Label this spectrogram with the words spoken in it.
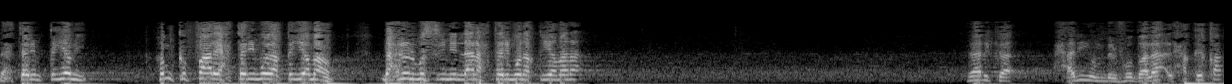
نحترم قيمي. هم كفار يحترمون قيمهم. نحن المسلمين لا نحترمون قيمنا. ذلك حري بالفضلاء الحقيقة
